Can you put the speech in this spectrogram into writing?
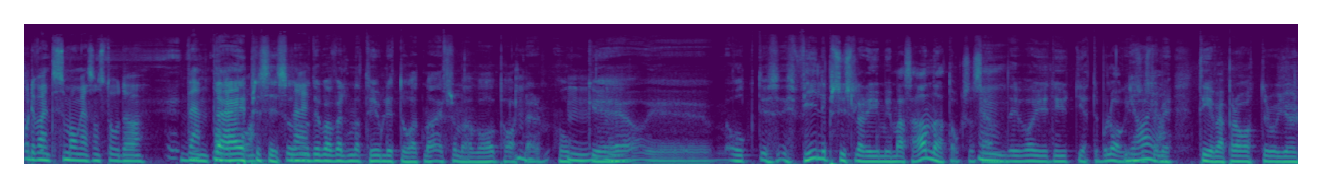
Och det var inte så många som stod och väntade Nej, på? precis. Och Nej. det var väl naturligt då att man, eftersom man var partner. Och, Mm, eh, eh, och det, Philips sysslade ju med massa annat också sen. Mm. Det var ju det är ett jättebolag. Ja, ja. med tv-apparater och gör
